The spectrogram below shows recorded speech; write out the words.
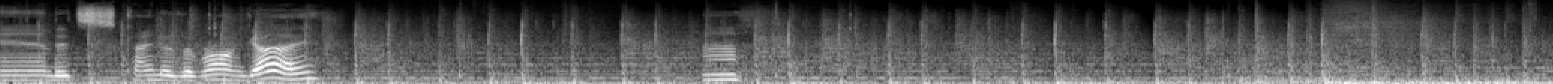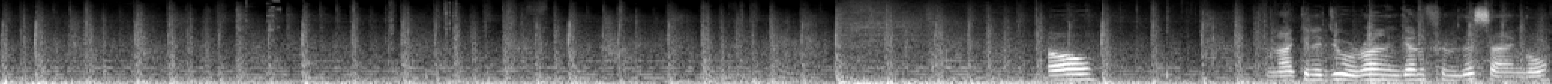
And it's kind of the wrong guy. Hmm. Oh, I'm not gonna do a run and gun from this angle.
